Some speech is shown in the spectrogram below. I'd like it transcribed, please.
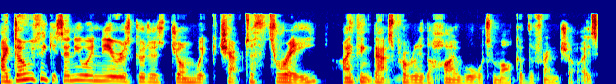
I don't think it's anywhere near as good as John Wick Chapter 3. I think that's probably the high watermark of the franchise.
